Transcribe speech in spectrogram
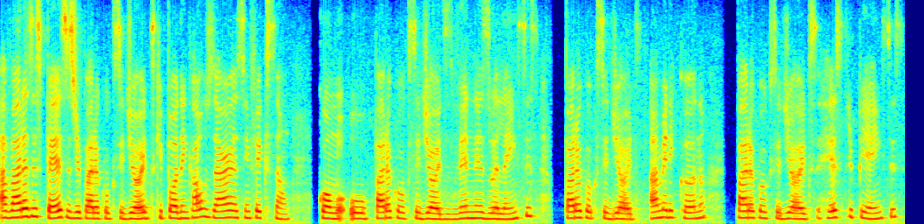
Há várias espécies de paracoccidioides que podem causar essa infecção, como o Paracoccidioides venezuelensis, Paracoccidioides americano, Paracoccidioides restripiensis,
